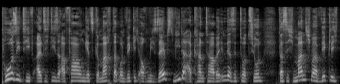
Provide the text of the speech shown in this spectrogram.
positiv, als ich diese Erfahrung jetzt gemacht habe und wirklich auch mich selbst wiedererkannt habe in der Situation, dass ich manchmal wirklich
